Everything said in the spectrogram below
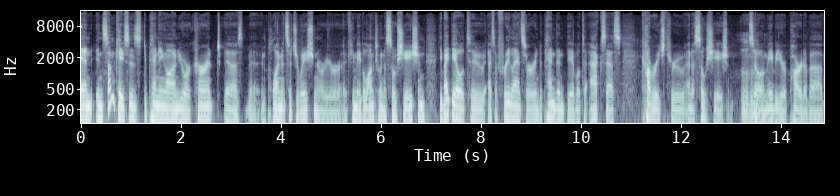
And in some cases, depending on your current uh, employment situation or your, if you may belong to an association, you might be able to, as a freelancer or independent, be able to access coverage through an association. So maybe you're part of a,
